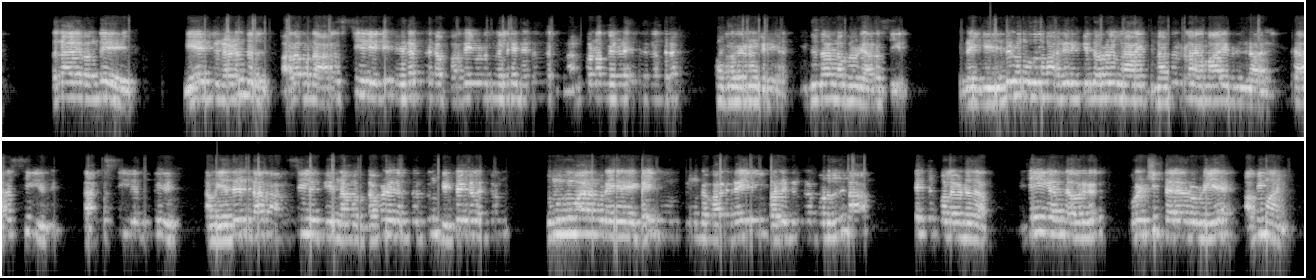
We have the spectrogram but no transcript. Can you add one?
அதனால வந்து நேற்று நடந்தது. அரபு அரசியலிலே நிரந்தர பகையுடன் நிலை நிரந்தர நண்பனம் நிலை நிரந்தர பகையுடன் கிடையாது. இதுதான் நம்மளுடைய அரசியல். இன்றைக்கு எதிர்முகமாக இருக்கின்றவர்கள் நாளைக்கு நண்பர்களாக மாறிவிடுகிறார்கள். இது அரசியல் இது. இந்த அரசியல் இருந்து நம்ம எதிர்த்தால் அரசியலுக்கு நம்ம தமிழகத்திற்கும் திட்டங்களுக்கும் சுமூகமான முறையை கைகூர்க்கின்ற வகையில் வருகின்ற பொழுது நாம் ஏற்றுக்கொள்ள வேண்டுதான் விஜயகாந்த் அவர்கள் புரட்சி தலைவருடைய அபிமானி.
